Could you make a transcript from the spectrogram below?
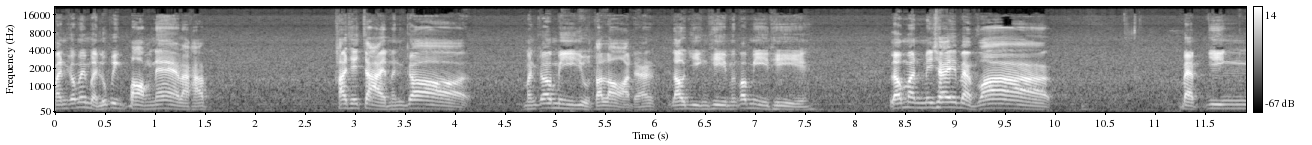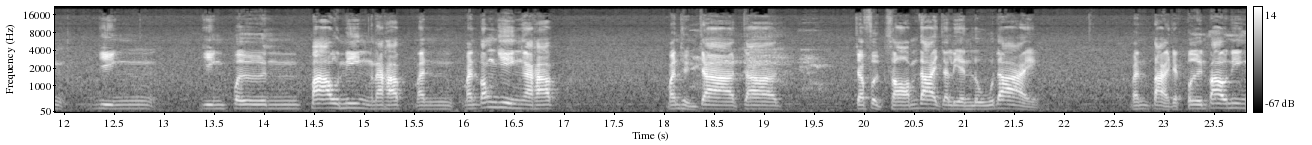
มันก็ไม่เหมือนลูกปิงปองแน่ละครับ ค่าใช้จ่ายมันก็มันก็มีอยู่ตลอดนะเรายิงทีมันก็มีที แล้วมันไม่ใช่แบบว่า แบบยิงยิงยิงปืนเป้านิ่งนะครับ มันมันต้องยิงอะครับ มันถึงจะจะ จะฝึกซ้อมได้จะเรียนรู้ได้ มันต่างจากปืนเป้านิ่ง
